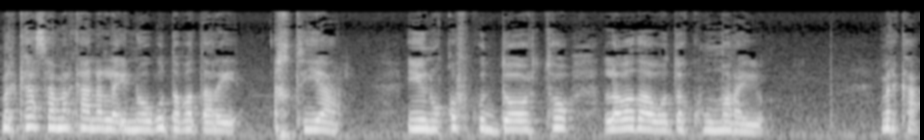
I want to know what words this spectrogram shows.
Markaasaa markaana la inoogu dabadaray ikhtiyaar iyo inuu qofku doorto labadaa wado kuu marayo. Marka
